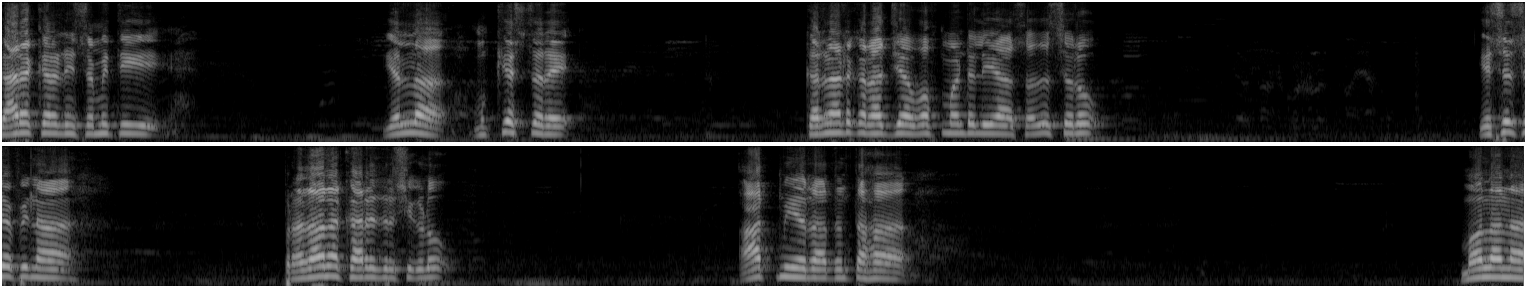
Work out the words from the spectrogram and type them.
ಕಾರ್ಯಕಾರಿಣಿ ಸಮಿತಿ ಎಲ್ಲ ಮುಖ್ಯಸ್ಥರೇ, ಕರ್ನಾಟಕ ರಾಜ್ಯ ವಫ್ ಮಂಡಳಿಯ ಸದಸ್ಯರು ಎಸ್ ಎಸ್ ಎಫಿನ ಪ್ರಧಾನ ಕಾರ್ಯದರ್ಶಿಗಳು, ಆತ್ಮೀಯರಾದಂತಹ Maulana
